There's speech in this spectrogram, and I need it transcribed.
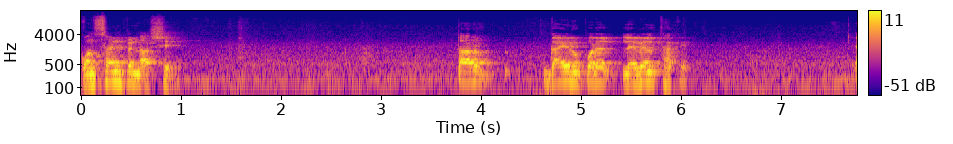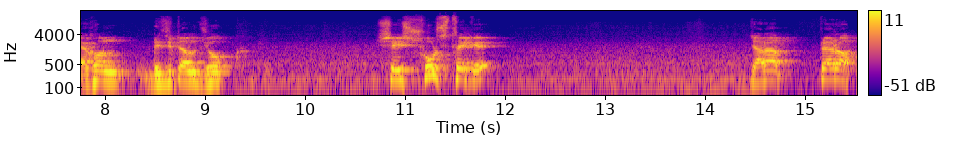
কনসাইনমেন্ট আসে তার গায়ের উপরে লেভেল থাকে। এখন ডিজিটাল যুগ, সেই সোর্স থেকে যারা প্রেরক,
